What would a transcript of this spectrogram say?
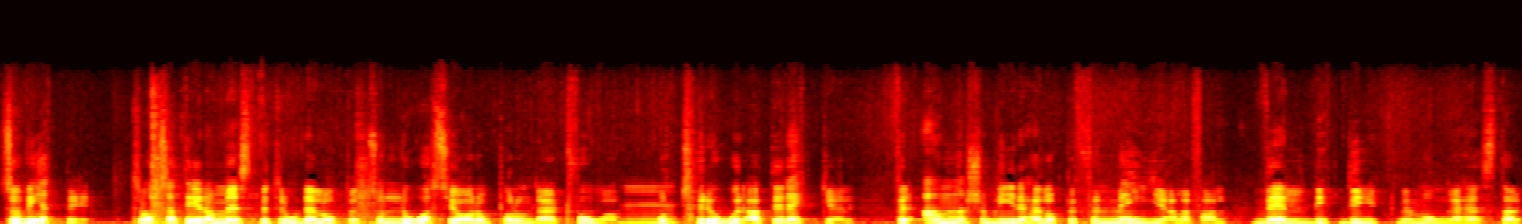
Så vet ni, trots att det är de mest betrodda loppet så låser jag dem på de där två och tror att det räcker. För annars så blir det här loppet, för mig i alla fall, väldigt dyrt med många hästar.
